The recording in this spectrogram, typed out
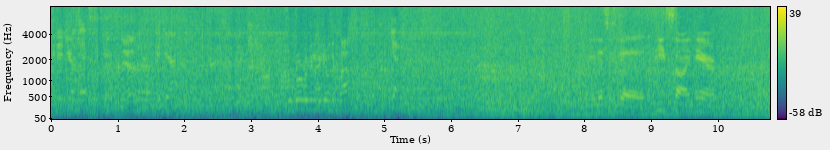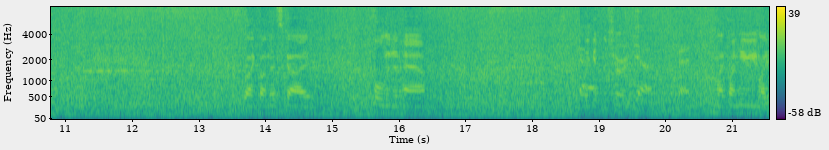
We did your list. Yeah. Yeah. This is where we're going to be doing the class? Yeah. And this is the, the peace sign here. Like on this guy, folded in half. Like get the shirt. Yeah. Okay. And like on here, you like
